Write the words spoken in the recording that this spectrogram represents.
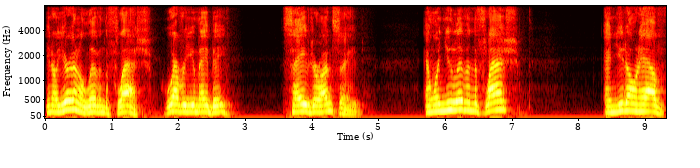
you know, you're going to live in the flesh, whoever you may be, saved or unsaved. And when you live in the flesh and you don't have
